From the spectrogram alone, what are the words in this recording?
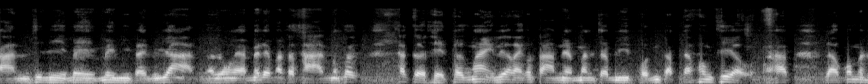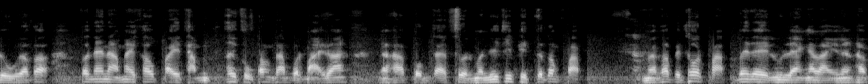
การที่นี่ไม่ไม่มีใบอนุญาตโรงแรมไม่ได้มาตรฐาน มันก็ถ้าเกิดเหตุเพลิงไหม้หรืออะไรก็ตามเนี่ยมันจะมีผลกับนักท่องเที่ยวนะครับ เราก็มาดูแล้วก็ก็แนะนำให้เขาไปทำให้ถูกต้องตามกฎหมายนะนะครับ ผมแต่ส่วนวันนี้ที่ผิดก็ต้องปรับ มันก็เป็นโทษปรับไม่ได้รุนแรงอะไรนะครับ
